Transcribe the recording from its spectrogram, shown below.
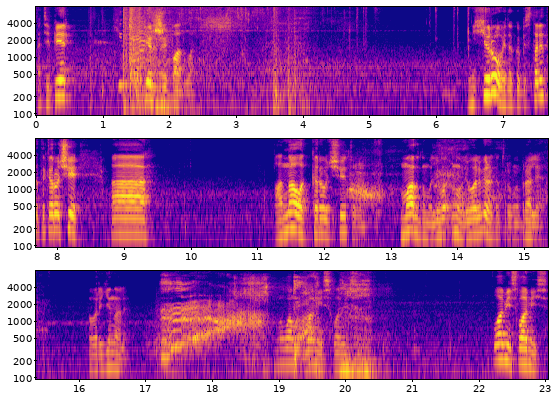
А теперь держи, падла. Нехеровый такой пистолет. Это, короче, а... аналог, короче, этого Магнума, ну, револьвера, который мы брали в оригинале. Ну, лом... ломись, ломись. Ломись, ломись.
